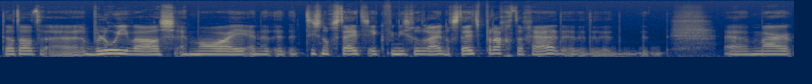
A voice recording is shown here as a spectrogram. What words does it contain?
Dat dat uh, bloei was en mooi. En het, het, is nog steeds, ik vind die schilderij nog steeds prachtig. Hè? De, de, maar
